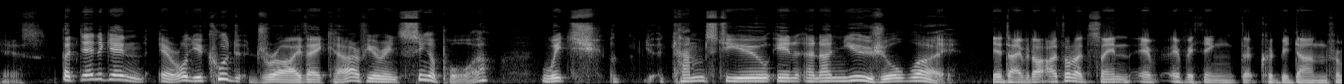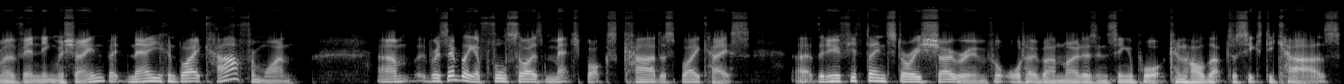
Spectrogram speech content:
yes. But then again, Errol, you could drive a car if you're in Singapore, which comes to you in an unusual way. Yeah, David, I, I thought I'd seen ev- everything that could be done from a vending machine, but now you can buy a car from one. Um, resembling a full size Matchbox car display case, uh, the new 15 story showroom for Autobahn Motors in Singapore can hold up to 60 cars.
